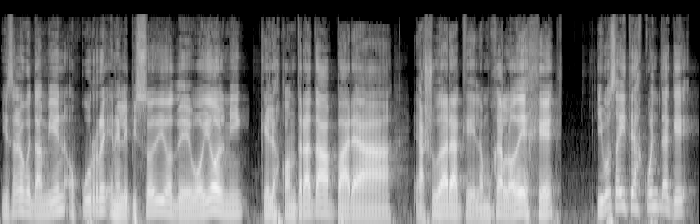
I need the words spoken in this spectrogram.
Y es algo que también ocurre en el episodio de Boy Olmi, que los contrata para ayudar a que la mujer lo deje. Y vos ahí te das cuenta que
